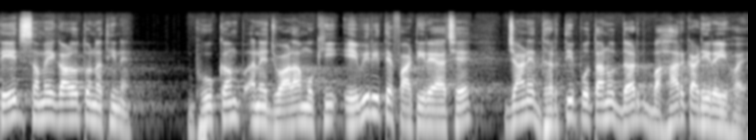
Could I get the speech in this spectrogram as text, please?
તે જ સમયગાળો તો નથી ને ભૂકંપ અને જ્વાળામુખી એવી રીતે ફાટી રહ્યા છે, જાણે ધરતી પોતાનું દર્દ બહાર કાઢી રહી હોય.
